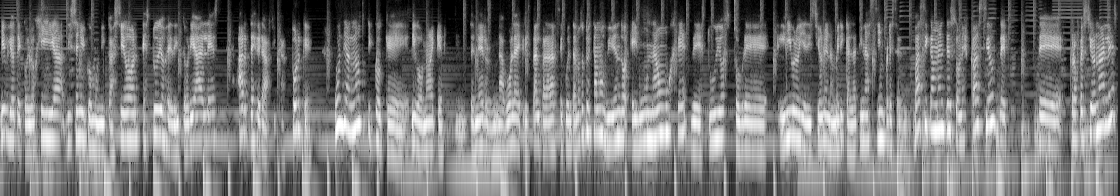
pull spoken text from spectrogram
bibliotecología, diseño y comunicación, estudios editoriales, artes gráficas. ¿Por qué? Un diagnóstico que, digo, no hay que tener una bola de cristal para darse cuenta. Nosotros estamos viviendo en un auge de estudios sobre libro y edición en América Latina sin precedentes. Básicamente son espacios de, de profesionales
